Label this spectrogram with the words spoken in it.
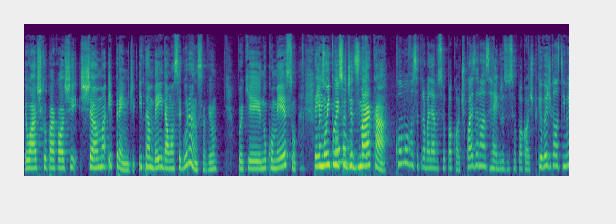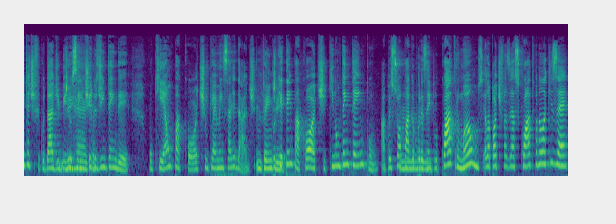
eu acho que o pacote chama e prende. E também dá uma segurança, viu? Porque no começo tem Mas muito isso de você- desmarcar. Como você trabalhava o seu pacote? Quais eram as regras do seu pacote? Porque eu vejo que elas têm muita dificuldade, Bi, no sentido regras. de entender o que é um pacote e o que é mensalidade. Entendi. Porque tem pacote que não tem tempo. A pessoa paga, Hum. por exemplo, quatro mãos, ela pode fazer as quatro quando ela quiser.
